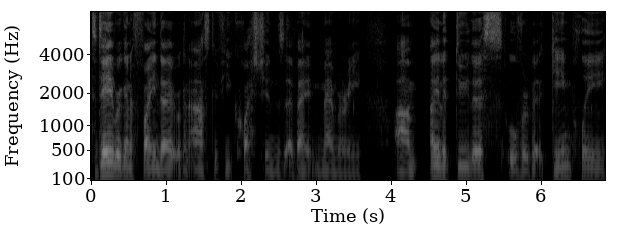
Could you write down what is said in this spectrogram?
Today we're going to find out, we're going to ask a few questions about memory. Um, I'm going to do this over a bit of gameplay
